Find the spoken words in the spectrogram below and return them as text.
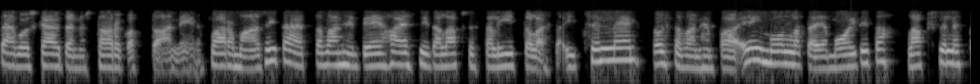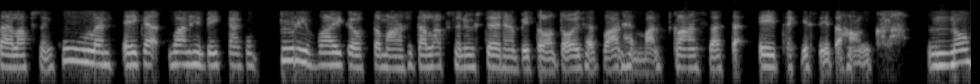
tämä voisi käytännössä tarkoittaa, niin varmaan sitä, että vanhempi ei hae siitä lapsesta liittolaista itselleen, toista vanhempaa ei mollata ja moitita lapselle tai lapsen kuullen, eikä vanhempi ikään kuin pyri vaikeuttamaan sitä lapsen yhteydenpitoon toisen vanhemman kanssa, että ei tekisi siitä hankalaa. No,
